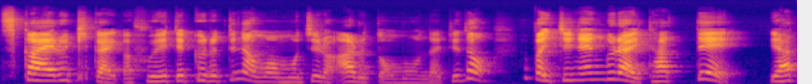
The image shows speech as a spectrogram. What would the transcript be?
使える機会が増えてくるっていうのはもうもちろんあると思うんだけど、やっぱ1年ぐらい経って、やっ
